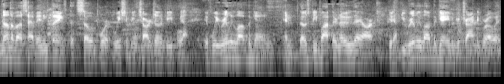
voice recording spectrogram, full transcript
None of us have anything that's so important we should be charging other people. Yeah. If we really love the game, and those people out there know who they are, if Yeah. you really love the game and you're trying to grow it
